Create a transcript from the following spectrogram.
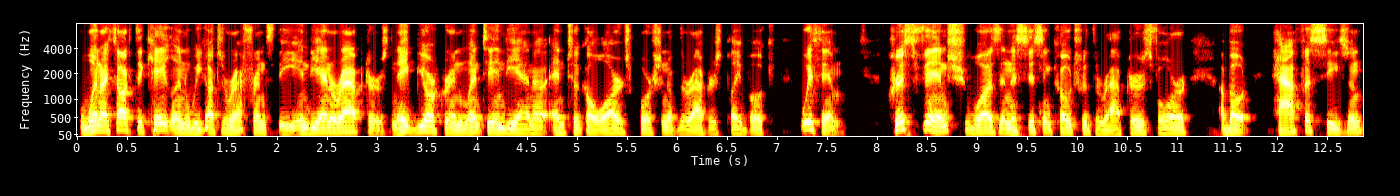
when I talked to Caitlin, we got to reference the Indiana Raptors. Nate Bjorkgren went to Indiana and took a large portion of the Raptors playbook with him. Chris Finch was an assistant coach with the Raptors for about half a season.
